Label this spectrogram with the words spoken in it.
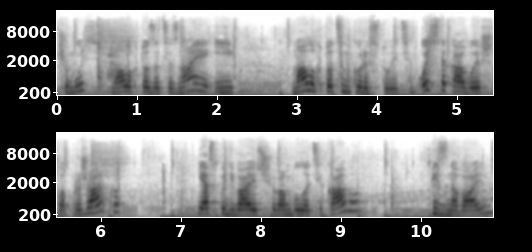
чомусь мало хто за це знає і мало хто цим користується. Ось така вийшла прожарка. Я сподіваюся, що вам було цікаво, пізнавально.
